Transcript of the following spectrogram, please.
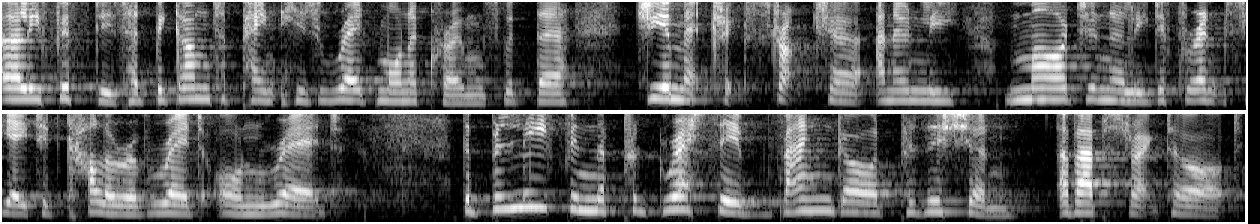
early 50s, had begun to paint his red monochromes with their geometric structure and only marginally differentiated colour of red on red. The belief in the progressive vanguard position of abstract art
